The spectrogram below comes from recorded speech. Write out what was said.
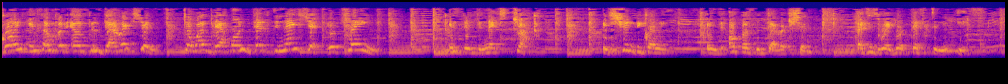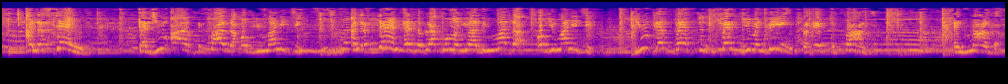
going in somebody else's direction towards their own destination. Your train is in the next track. It should be going in the opposite direction. That is where your destiny is. Understand that you are the father of humanity. Understand, as the black woman, you are the mother of humanity. You gave birth to the first human being, so as the father and mother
